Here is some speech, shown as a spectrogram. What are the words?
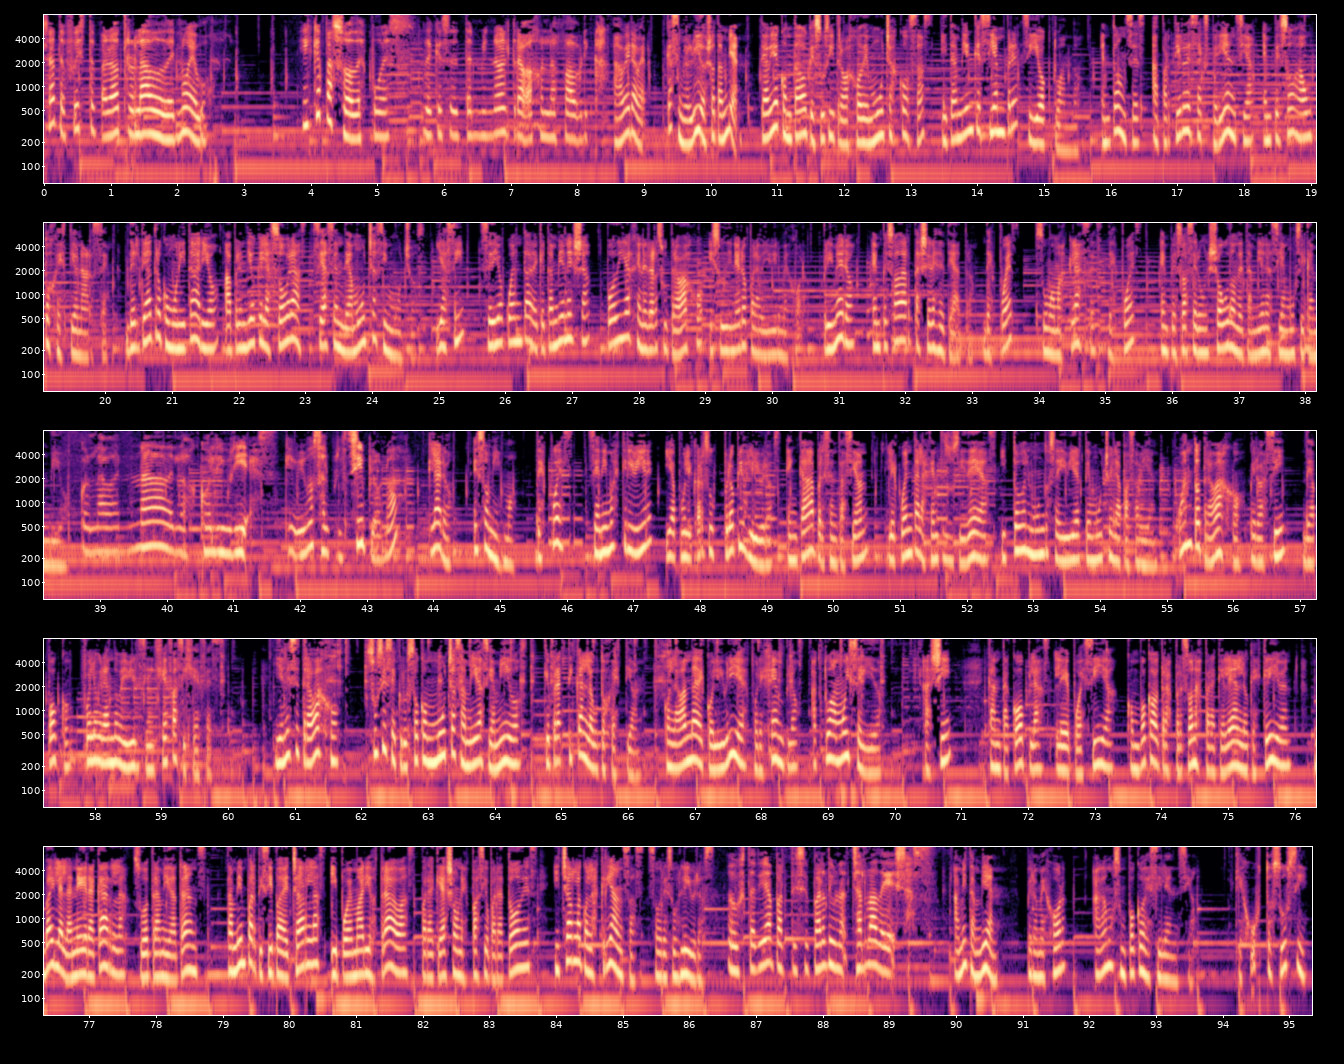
ya te fuiste para otro lado de nuevo. ¿Y qué pasó después de que se terminó el trabajo en la fábrica? A ver, a ver, casi me olvido yo también. Te había contado que Susi trabajó de muchas cosas y también que siempre siguió actuando. Entonces, a partir de esa experiencia, empezó a autogestionarse. Del teatro comunitario aprendió que las obras se hacen de a muchas y muchos, y así se dio cuenta de que también ella podía generar su trabajo y su dinero para vivir mejor. Primero, empezó a dar talleres de teatro, después sumó más clases, después empezó a hacer un show donde también hacía música en vivo. Con la banada de los colibríes que vimos al principio, ¿no? Claro, eso mismo. Después se animó a escribir y a publicar sus propios libros. En cada presentación le cuenta a la gente sus ideas y todo el mundo se divierte mucho y la pasa bien. ¡Cuánto trabajo! Pero así, de a poco, fue logrando vivir sin jefas y jefes. Y en ese trabajo, Susi se cruzó con muchas amigas y amigos que practican la autogestión. Con la banda de colibríes, por ejemplo, actúa muy seguido. Allí canta coplas, lee poesía, convoca a otras personas para que lean lo que escriben, baila la negra Carla, su otra amiga trans, también participa de charlas y poemarios trabas para que haya un espacio para todos y charla con las crianzas sobre sus libros. Me gustaría participar de una charla de ellas. A mí también, pero mejor hagamos un poco de silencio, que justo Susi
